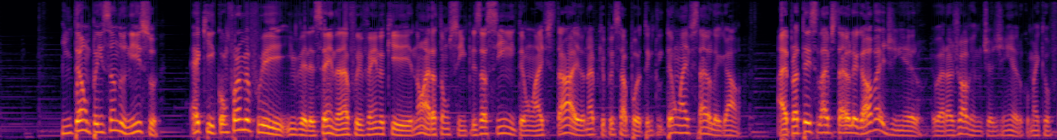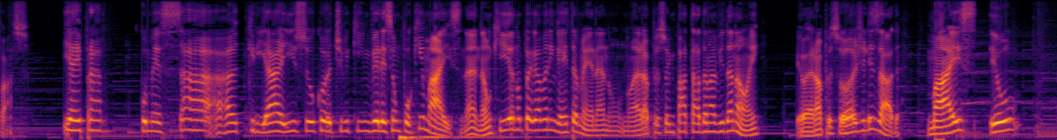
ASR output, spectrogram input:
Então, pensando nisso, é que conforme eu fui envelhecendo, né, fui vendo que não era tão simples assim ter um lifestyle, né, porque eu pensava, pô, tenho que ter um lifestyle legal. Aí pra ter esse lifestyle legal vai dinheiro. Eu era jovem, não tinha dinheiro, como é que eu faço? E aí pra começar a criar isso, eu, eu, tive que envelhecer um pouquinho mais, né? Não que eu não pegava ninguém também, né? Não, não era uma pessoa empatada na vida, não, hein? Eu era uma pessoa agilizada. Mas eu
